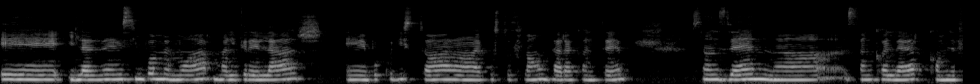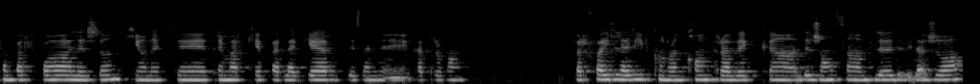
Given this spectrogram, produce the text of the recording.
Et il avait une simple mémoire malgré l'âge et beaucoup d'histoires euh, époustouflantes à raconter, sans haine, sans colère, comme le font parfois les jeunes qui ont été très marqués par la guerre des années 80. Parfois, il arrive qu'on rencontre avec des gens simples, des villageois,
